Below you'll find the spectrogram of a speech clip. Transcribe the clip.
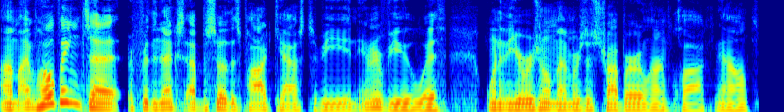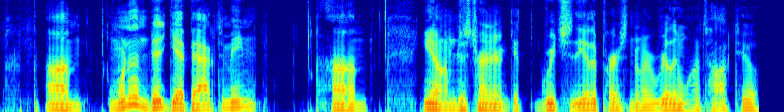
um, I'm hoping to for the next episode of this podcast to be an interview with one of the original members of Strawberry Alarm Clock. Now, um, one of them did get back to me. Um, you know, I'm just trying to get reach the other person who I really want to talk to.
